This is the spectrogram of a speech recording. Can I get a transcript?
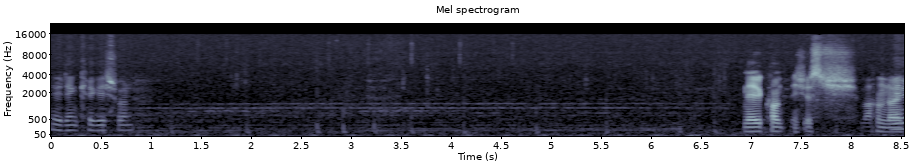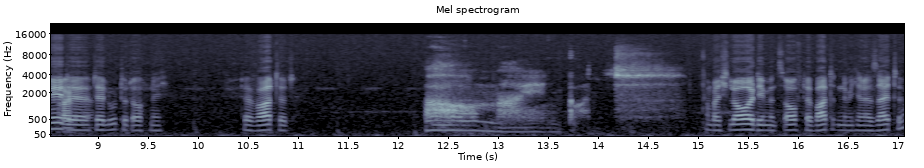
Nee, den kriege ich schon. Nee, kommt nicht, ich mache einen Nee, neuen nee, der, Charakter. der lootet auch nicht. Der wartet. Oh mein Gott. Aber ich lauere dem jetzt auf, der wartet nämlich an der Seite.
